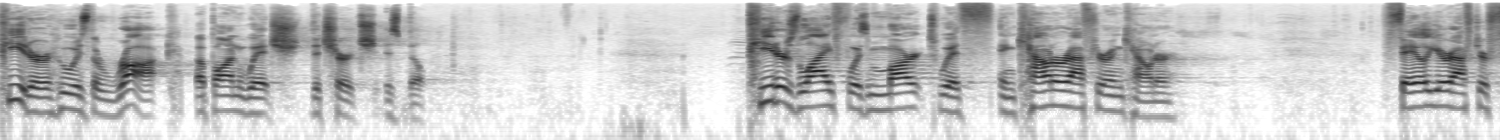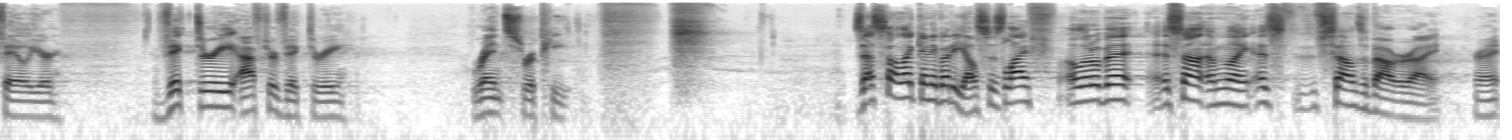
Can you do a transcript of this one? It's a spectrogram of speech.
Peter, who is the rock upon which the church is built. Peter's life was marked with encounter after encounter, failure after failure, victory after victory, rinse, repeat. Does that sound like anybody else's life a little bit? It sound, I'm like, it sounds about right, right?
